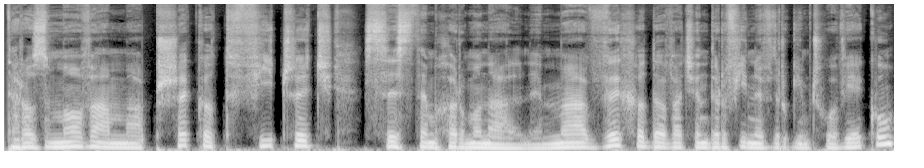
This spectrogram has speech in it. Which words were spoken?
Ta rozmowa ma przekotwiczyć system hormonalny, ma wyhodować endorfiny w drugim człowieku.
